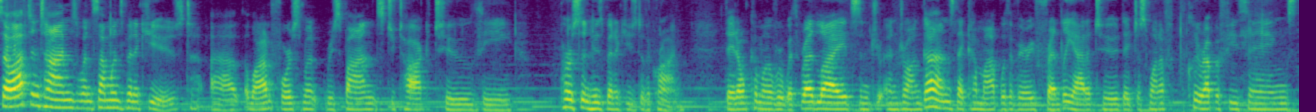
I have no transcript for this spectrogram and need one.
So oftentimes, when someone's been accused, uh, law enforcement responds to talk to the person who's been accused of the crime. They don't come over with red lights and, and drawn guns. They come up with a very friendly attitude. They just want to clear up a few things,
